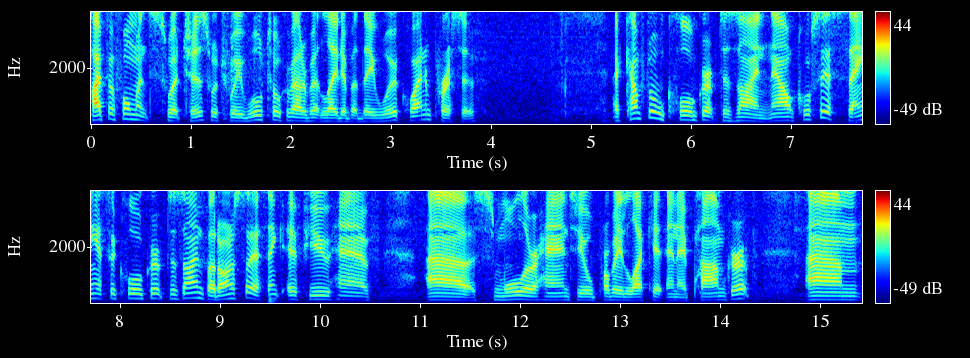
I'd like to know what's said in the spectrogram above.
High performance switches, which we will talk about a bit later, but they were quite impressive. A comfortable claw grip design. Now, of course, they're saying it's a claw grip design, but honestly, I think if you have uh, smaller hands, you'll probably like it in a palm grip. Um,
